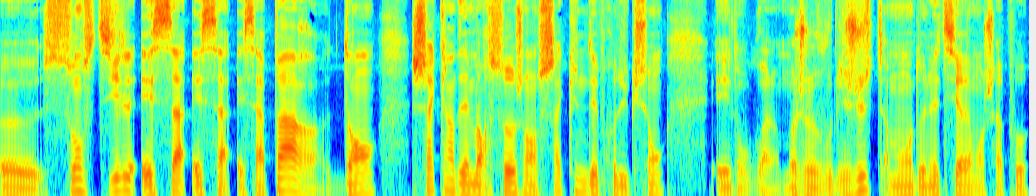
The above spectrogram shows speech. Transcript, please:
euh, son style et ça et ça et ça part dans chacun des morceaux dans chacune des productions. Et donc voilà moi je voulais juste à un moment donné tirer mon chapeau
